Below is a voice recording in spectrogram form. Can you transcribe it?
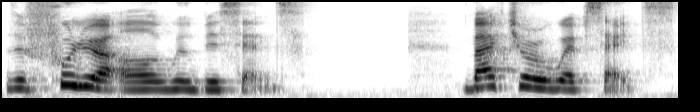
the full URL will be sent. Back to your website.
